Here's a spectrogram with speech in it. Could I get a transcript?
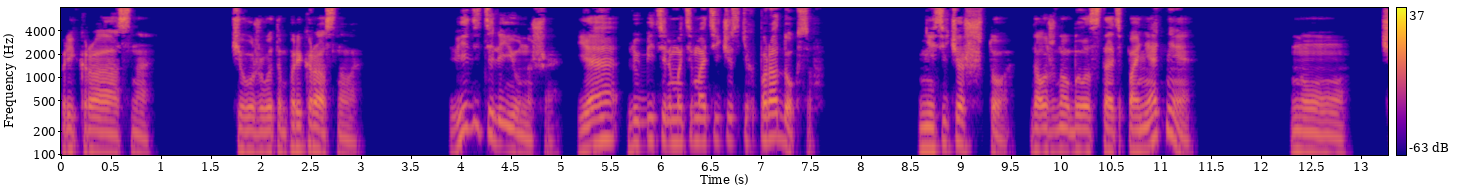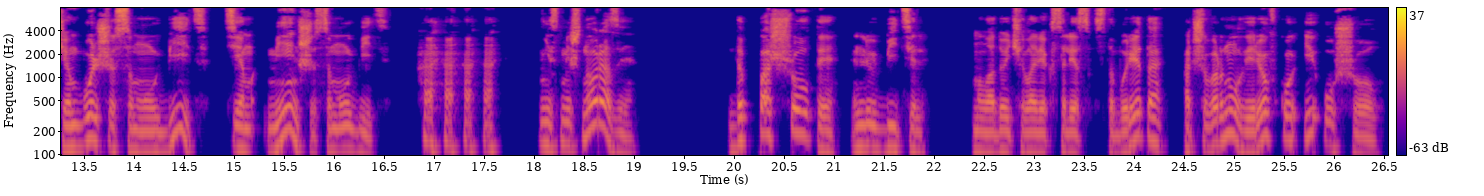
Прекрасно. Чего же в этом прекрасного? Видите ли, юноша, я любитель математических парадоксов. Мне сейчас что, должно было стать понятнее? Ну, чем больше самоубийц, тем меньше самоубийц. Ха-ха-ха. Не смешно разве? Да пошел ты, любитель. Молодой человек слез с табурета, отшвырнул веревку и ушел.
